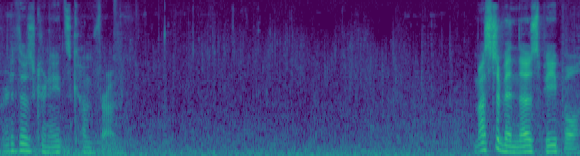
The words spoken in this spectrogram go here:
Where did those grenades come from? Must have been those people.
